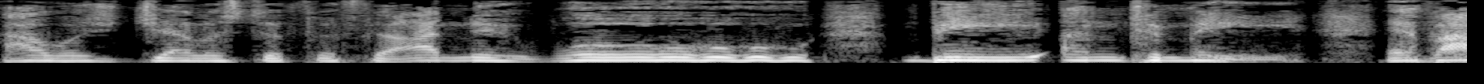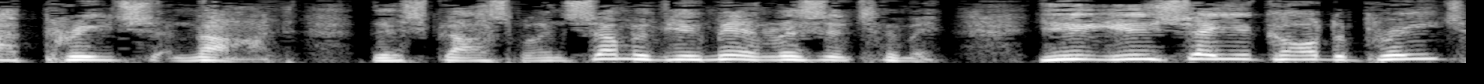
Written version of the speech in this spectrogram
I was jealous to fulfill. I knew, woe be unto me if I preach not this gospel. And some of you men, listen to me. You, you say you're called to preach.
